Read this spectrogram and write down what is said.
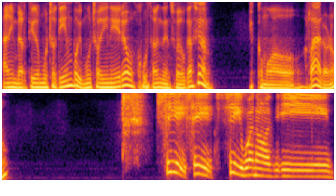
han invertido mucho tiempo y mucho dinero justamente en su educación. Es como raro, ¿no? Sí, sí, sí, bueno, y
